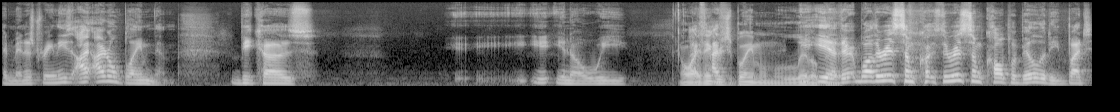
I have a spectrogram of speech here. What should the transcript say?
administering these. I, I don't blame them because, you, you know, we. Oh, I think I, we should blame them a little. Yeah, bit. There, well, there is some there is some culpability, but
